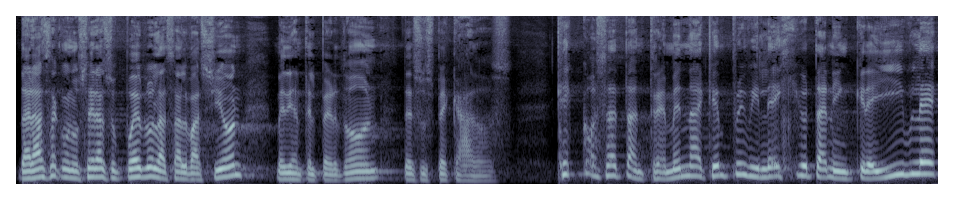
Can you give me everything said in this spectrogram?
Darás a conocer a su pueblo la salvación mediante el perdón de sus pecados. Qué cosa tan tremenda, qué privilegio tan increíble.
